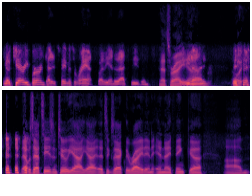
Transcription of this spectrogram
you know, Jerry Burns had his famous rant by the end of that season. That's right. 89. Yeah. oh, that was that season too. Yeah, yeah, that's exactly right. And and I think uh, um,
